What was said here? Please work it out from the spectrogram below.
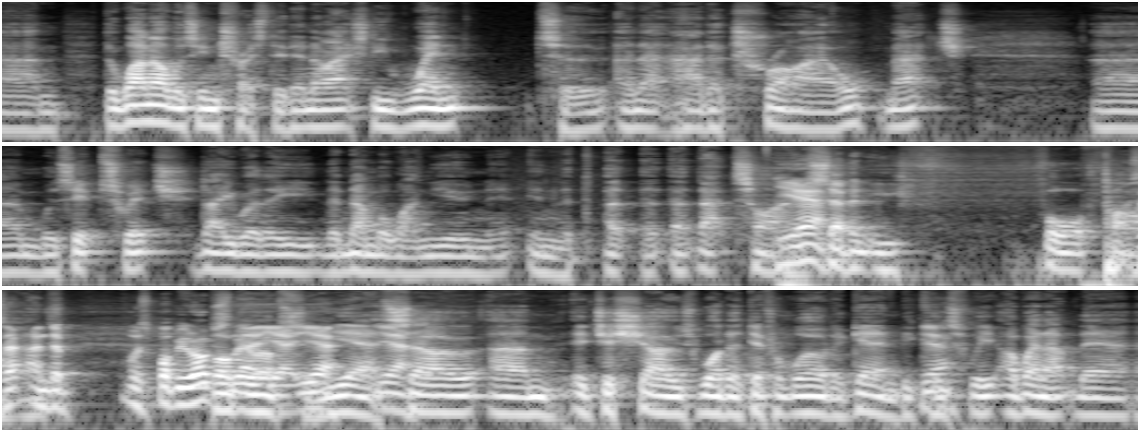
Um, the one I was interested in, I actually went to and I had a trial match. Um, was Ipswich? They were the, the number one unit in the at, at- at that time. Yeah. seventy four five. Was that under was Bobby Robson Bobby there? Robson, yeah, yeah, yeah. So um, it just shows what a different world again because we I went up there,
